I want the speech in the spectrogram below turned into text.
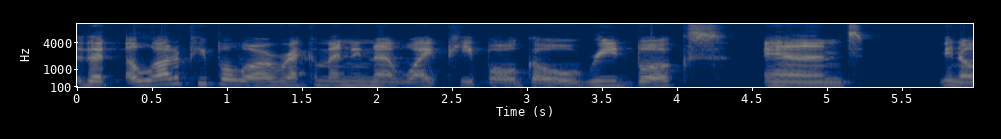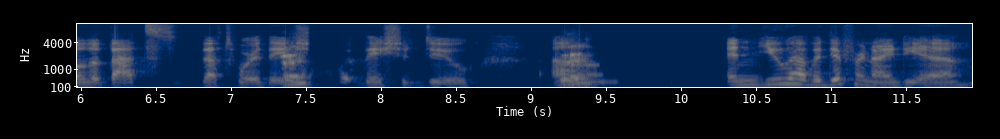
that a lot of people are recommending that white people go read books and you know that that's that's where they right. what they should do right. um, and you have a different idea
